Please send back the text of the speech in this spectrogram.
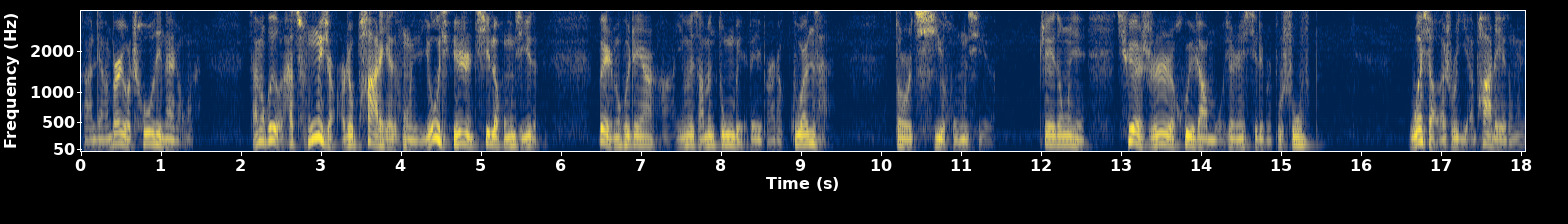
啊，两边有抽屉那种的。咱们鬼友他从小就怕这些东西，尤其是漆了红漆的。为什么会这样啊？因为咱们东北这一边的棺材都是漆红漆的，这些东西确实会让某些人心里边不舒服。我小的时候也怕这些东西，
